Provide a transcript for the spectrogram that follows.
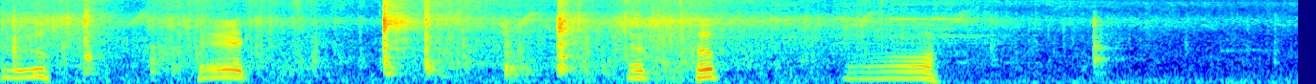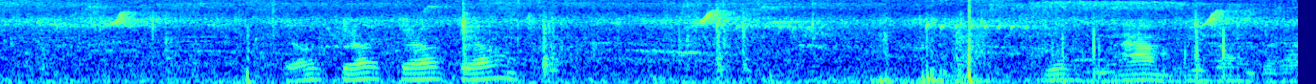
ฮึบเฮ็ดฮึบฮึบโอ้เจ้าเจ้าเจ้าเจ้าลูกน้ำที่ลงก็ได้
